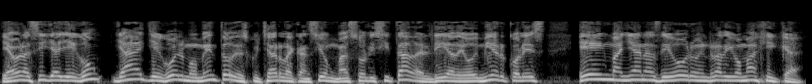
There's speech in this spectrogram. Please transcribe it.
Y ahora sí ya llegó, ya llegó el momento de escuchar la canción más solicitada el día de hoy miércoles en Mañanas de Oro en Radio Mágica.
